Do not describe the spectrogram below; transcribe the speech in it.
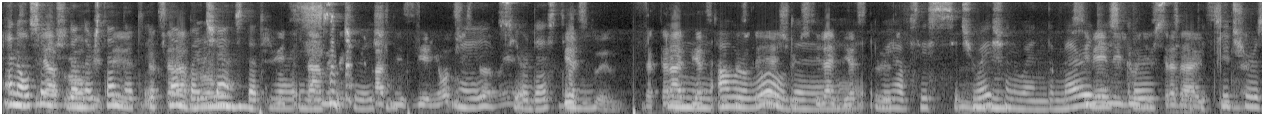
And also, you should understand that it's not by chance that you are in this situation. It's your destiny. In our world, uh, we have this situation mm -hmm. when the marriage is cursed, the teachers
